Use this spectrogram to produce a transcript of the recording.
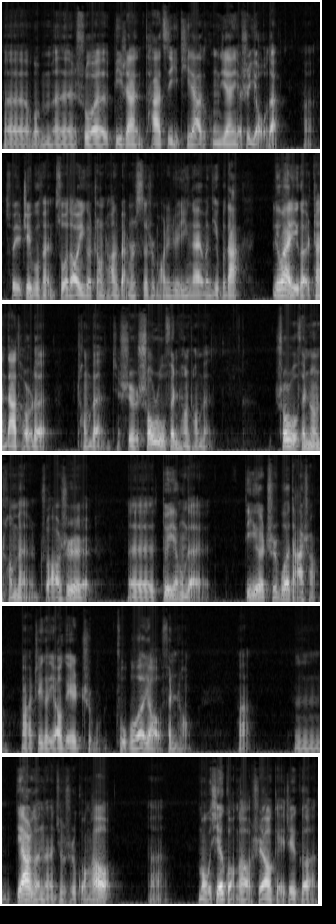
呃，我们说 B 站它自己提价的空间也是有的啊，所以这部分做到一个正常的百分之四十毛利率应该问题不大。另外一个占大头的成本就是收入分成成本，收入分成成本主要是呃对应的第一个直播打赏啊，这个也要给主主播要分成啊，嗯，第二个呢就是广告啊，某些广告是要给这个。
